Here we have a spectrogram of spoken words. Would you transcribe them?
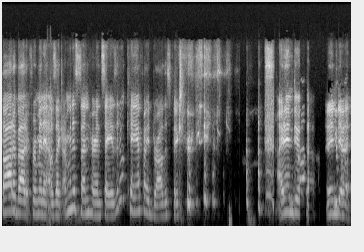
thought about it for a minute. I was like, I'm gonna send her and say, "Is it okay if I draw this picture?" I didn't do it though. I didn't You do it.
